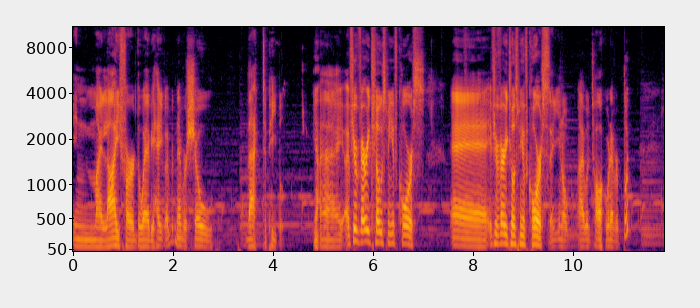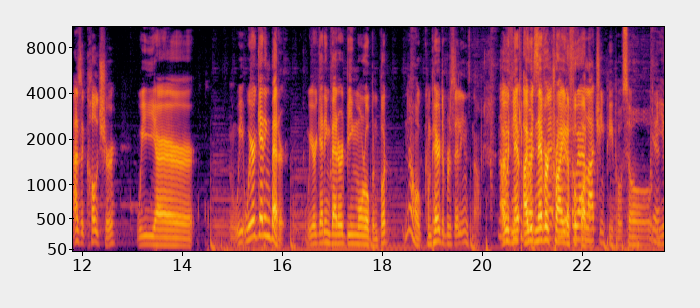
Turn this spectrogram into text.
in my life or the way I behave. I would never show that to people. Yeah. Uh, if you're very close to me, of course, Uh, if you're very close to me, of course, uh, you know I will talk whatever. But as a culture, we are we we're getting better. We are getting better at being more open. But no, compared to Brazilians, no. No, I would never I would never uh, cry we're- at a We are football. Latin people, so Yeah. you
